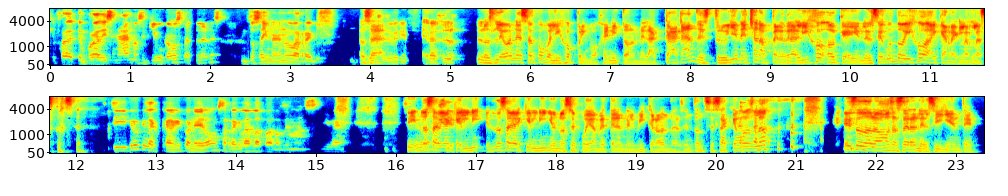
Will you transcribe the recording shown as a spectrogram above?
que fuera de temporada dicen, ah, nos equivocamos con Leones, entonces hay una nueva regla. O sea, los leones son como el hijo primogénito, donde la cagan, destruyen, echan a perder al hijo. Ok, en el segundo hijo hay que arreglar las cosas. Sí, creo que la cagué con él. Vamos a arreglarla para los demás. sí, no sabía, que el no sabía que el niño no se podía meter en el microondas. Entonces saquémoslo. Eso no lo vamos a hacer en el siguiente.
